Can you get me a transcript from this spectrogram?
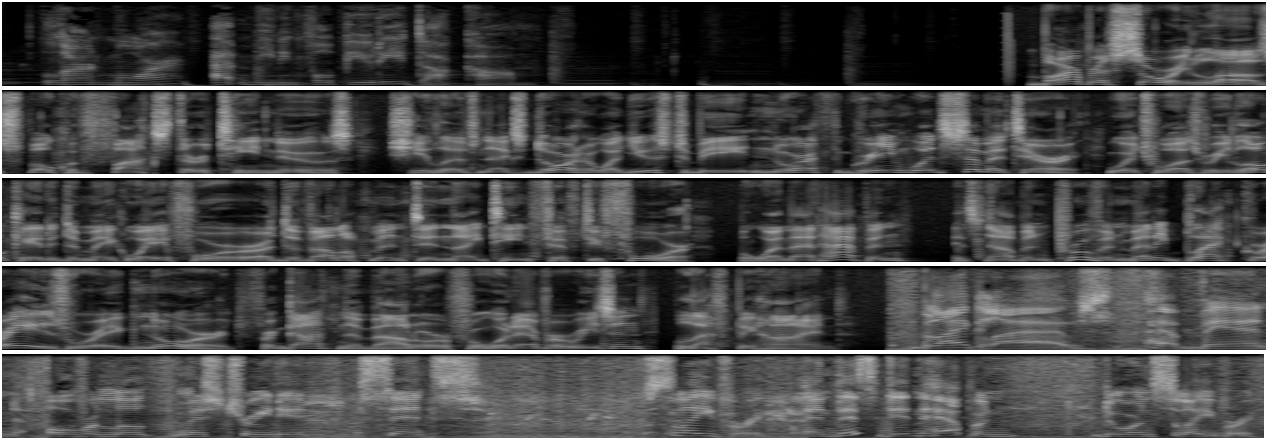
Learn more at meaningfulbeauty.com. Barbara Sorey-Love spoke with Fox 13 News. She lives next door to what used to be North Greenwood Cemetery, which was relocated to make way for a development in 1954. But when that happened, it's now been proven many black graves were ignored, forgotten about, or for whatever reason, left behind. Black lives have been overlooked, mistreated since slavery. And this didn't happen during slavery.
